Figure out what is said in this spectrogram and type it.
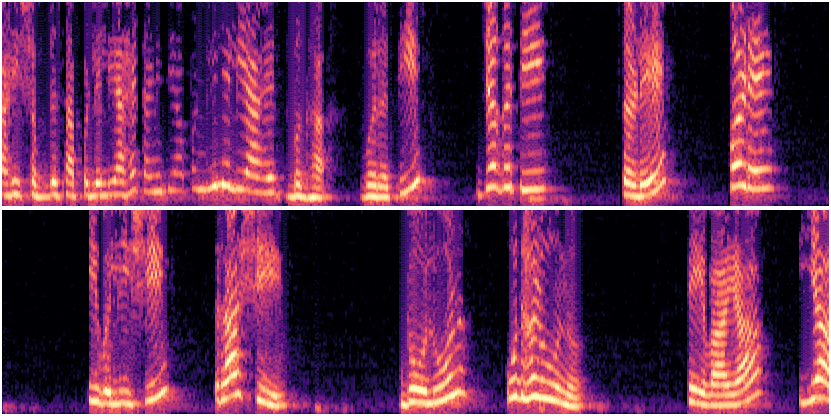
काही शब्द सापडलेली आहेत आणि ती आपण लिहिलेली आहेत. बघा वरती जगती सडे पडे इवलीशी राशी डोलून उधळून सेवाया या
